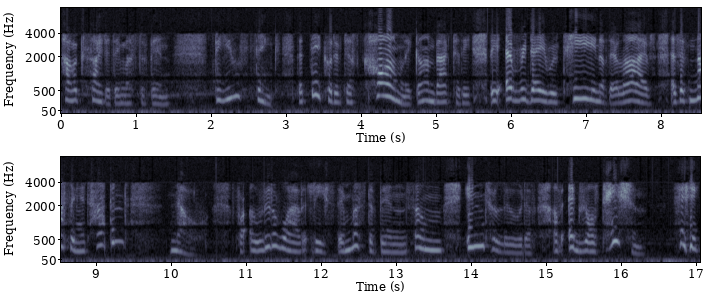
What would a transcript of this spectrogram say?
how excited they must have been? Do you think that they could have just calmly gone back to the, the everyday routine of their lives as if nothing had happened? No. For a little while at least, there must have been some interlude of, of exaltation. Hey,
